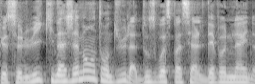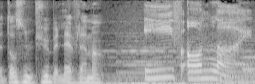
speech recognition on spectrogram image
Que celui qui n'a jamais entendu la douce voix spatiale d'Eve Online dans une pub lève la main. EVE Online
